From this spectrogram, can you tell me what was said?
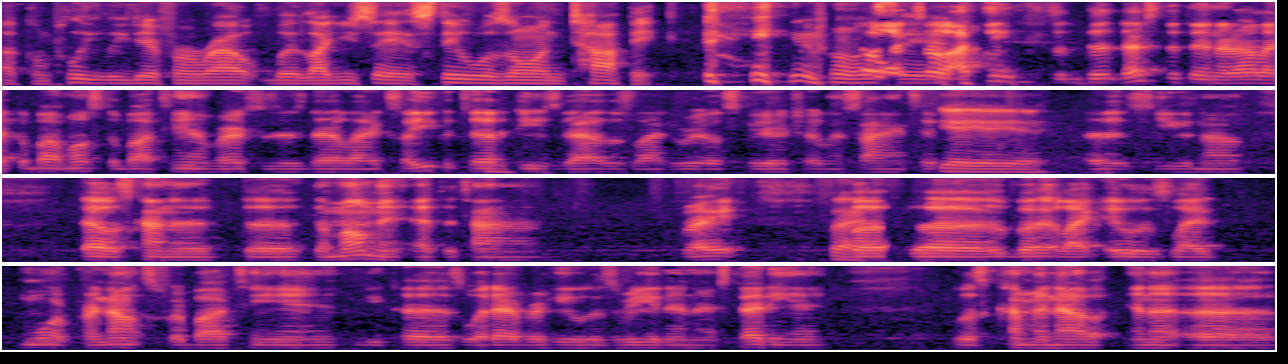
a completely different route, but like you said, it still was on topic. you know so, I'm like, saying? so I think th- that's the thing that I like about most about ten verses is that like so you could tell that these guys was like real spiritual and scientific. yeah, yeah, yeah. because you know that was kind of the the moment at the time, right? But uh, but like it was like more pronounced for Baatin because whatever he was reading or studying was coming out in a uh,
